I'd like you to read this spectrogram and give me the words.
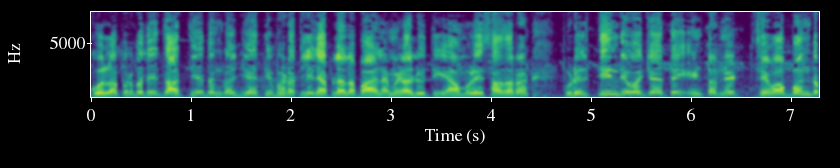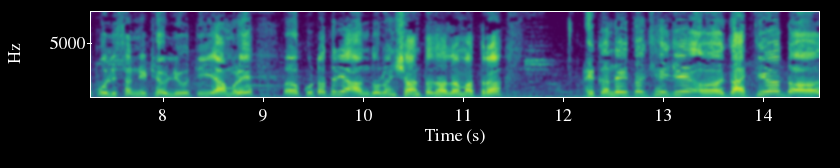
कोल्हापूरमध्ये जातीय दंगल जी आहे ती भडकलेली आपल्याला पाहायला मिळाली होती. यामुळे साधारण पुढील तीन दिवस जे आहे ते इंटरनेट सेवा बंद पोलिसांनी ठेवली होती. यामुळे कुठंतरी आंदोलन शांत झालं. मात्र एकंदरीतच हे जे जातीय द-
